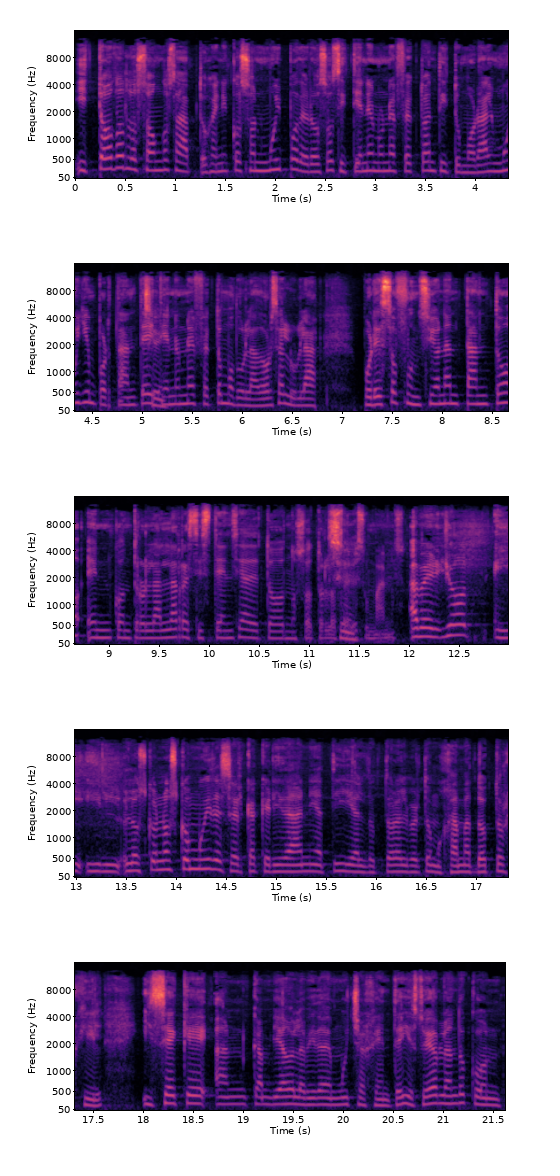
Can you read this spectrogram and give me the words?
Y todos los hongos adaptogénicos son muy poderosos y tienen un efecto antitumoral muy importante y tienen un efecto modulador celular. Por eso funcionan tanto en controlar la resistencia de todos nosotros los seres humanos. A ver, yo y, los conozco muy de cerca, querida Ani, a ti y al doctor Alberto Muhammad, doctor Gil, y sé que han cambiado la vida de mucha gente y estoy hablando con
